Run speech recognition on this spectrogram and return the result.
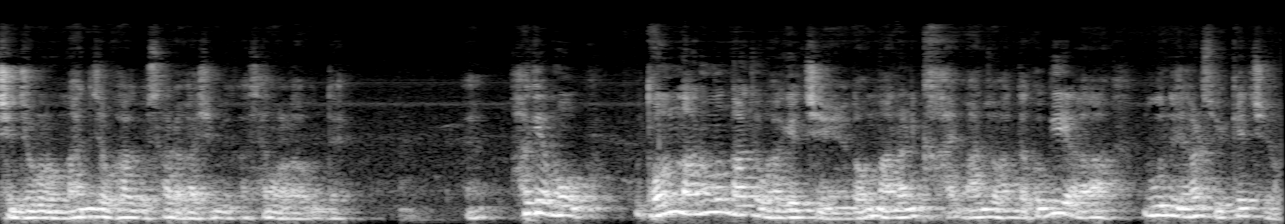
진정으로 만족하고 살아가십니까? 생활 가운데. 네? 하기야 뭐 돈 많으면 만족하겠지. 돈 많으니까 만족한다. 그게야 누구든지 할 수 있겠죠.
